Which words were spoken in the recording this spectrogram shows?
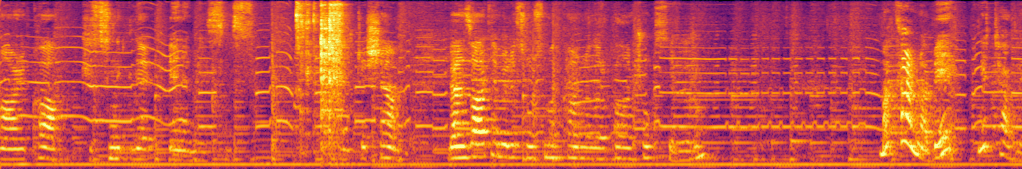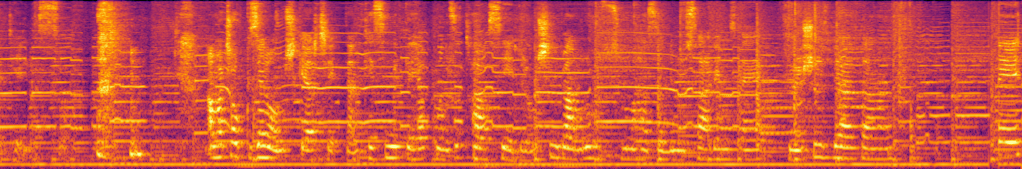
Harika. Kesinlikle denemelisiniz. Muhteşem. Ben zaten böyle sos makarnaları falan çok seviyorum. Makarna be. Ne tagliatellası. Ama çok güzel olmuş gerçekten. Kesinlikle yapmanızı tavsiye ediyorum. Şimdi ben bunu sunuma hazırlayayım müsaadenizle. Görüşürüz birazdan. Evet,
